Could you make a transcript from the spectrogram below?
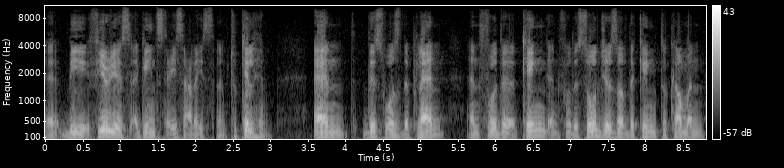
uh, be furious against Isa alayhi salam, to kill him. And this was the plan, and for the king and for the soldiers of the king to come and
